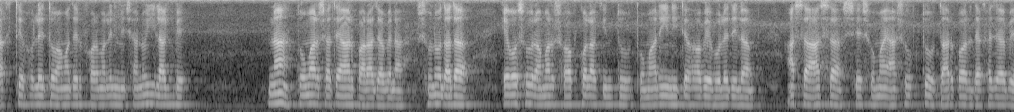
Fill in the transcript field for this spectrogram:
রাখতে হলে তো আমাদের ফরমালিন মেশানোই লাগবে। না, তোমার সাথে আর পারা যাবে না। শোনো দাদা এবছর আমার সব কলা কিন্তু তোমারই নিতে হবে বলে দিলাম। আচ্ছা আচ্ছা সে সময় আসুক তো তারপর দেখা যাবে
